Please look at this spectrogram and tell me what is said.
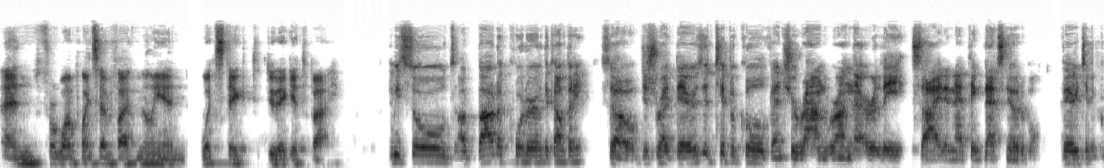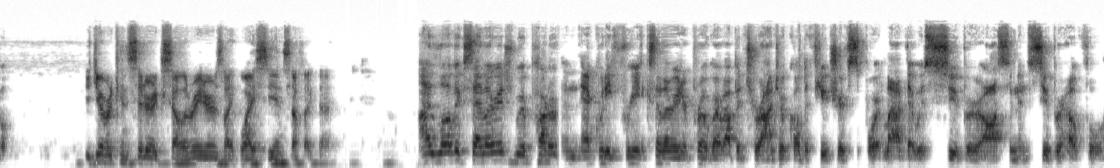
And for 1.75 million, what stake do they get to buy? We sold about a quarter of the company. So just right there is a typical venture round. We're on the early side, and I think that's notable. Very typical. Did you ever consider accelerators like YC and stuff like that? I love accelerators. We're part of an equity free accelerator program up in Toronto called the Future of Sport Lab that was super awesome and super helpful.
